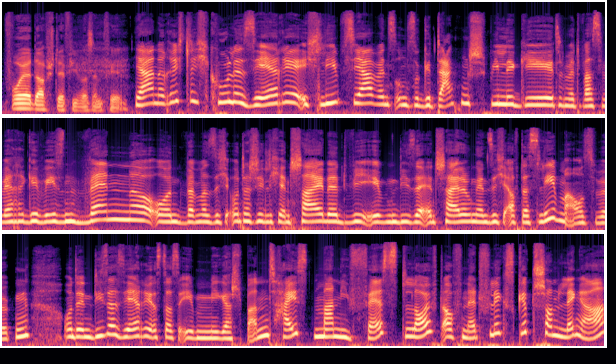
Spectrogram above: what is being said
Vorher darf Steffi was empfehlen. Ja, eine richtig coole Serie. Ich lieb's ja, wenn es um so Gedankenspiele geht, mit was wäre gewesen, wenn und wenn man sich unterschiedlich entscheidet, wie eben diese Entscheidungen sich auf das Leben auswirken. Und in dieser Serie ist das eben mega spannend. Heißt Manifest, läuft auf Netflix, gibt's schon länger.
